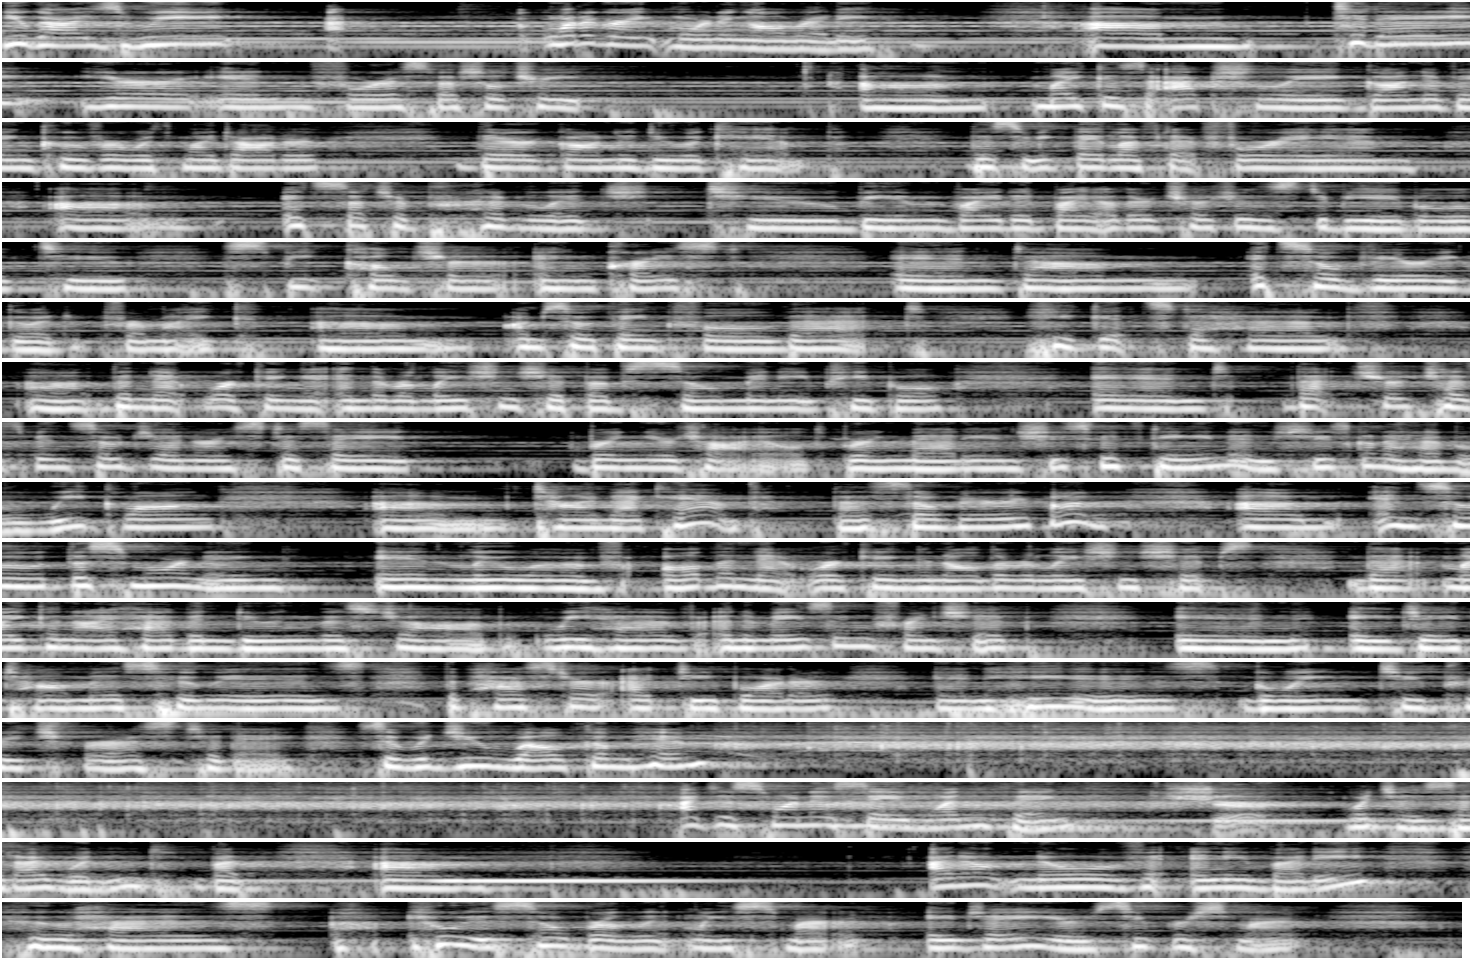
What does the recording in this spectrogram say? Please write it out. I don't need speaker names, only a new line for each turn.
You guys, we, uh, what a great morning already. Um, today, you're in for a special treat. Um, Mike has actually gone to Vancouver with my daughter. They're gone to do a camp. This week, they left at 4 a.m. Um, it's such a privilege to be invited by other churches to be able to speak culture and Christ and um, it's so very good for Mike. Um, I'm so thankful that he gets to have uh, the networking and the relationship of so many people, and that church has been so generous to say, "Bring your child, bring Maddie," and she's 15, and she's going to have a week long um, time at camp. That's so very fun. Um, and so this morning, in lieu of all the networking and all the relationships that Mike and I have in doing this job. We have an amazing friendship in AJ Thomas, who is the pastor at Deepwater, and he is going to preach for us today. So, would you welcome him? I just want to say one thing.
Sure.
Which I said I wouldn't, but um, I don't know of anybody who has who is so brilliantly smart. AJ, you're super smart.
